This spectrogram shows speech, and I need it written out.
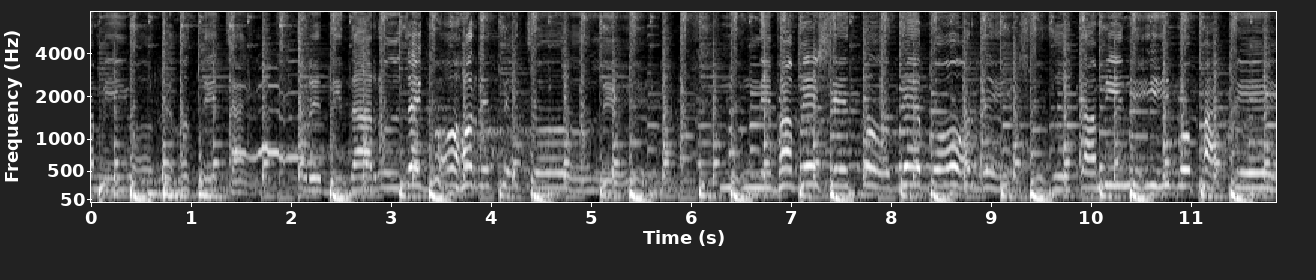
আমি ওর হতে চাই। ওরে দিদারুল যে ঘরেতে চলে। মুন্নি ভাবে সে তো দেব রে সুযোগ আমি নিব ফাটেলে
